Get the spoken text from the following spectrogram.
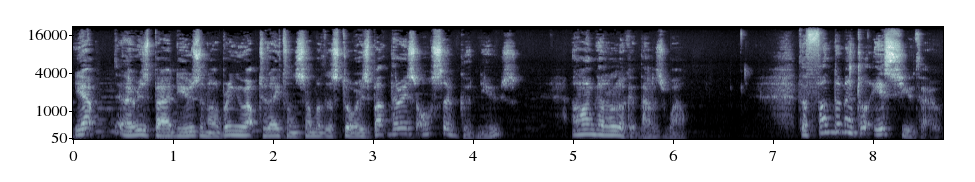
Yep, there is bad news, and I'll bring you up to date on some of the stories, but there is also good news, and I'm going to look at that as well. The fundamental issue, though,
